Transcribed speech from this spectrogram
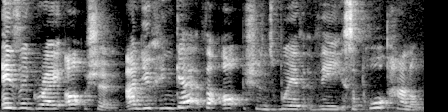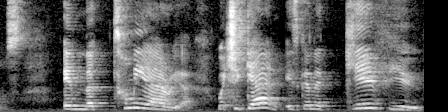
is a great option. And you can get the options with the support panels in the tummy area, which again is going to give you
